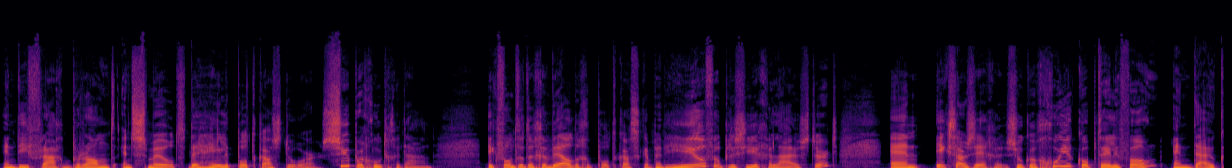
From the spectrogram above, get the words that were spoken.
En die vraag brandt en smeult de hele podcast door. Supergoed gedaan. Ik vond het een geweldige podcast. Ik heb met heel veel plezier geluisterd. En ik zou zeggen, zoek een goede koptelefoon en duik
